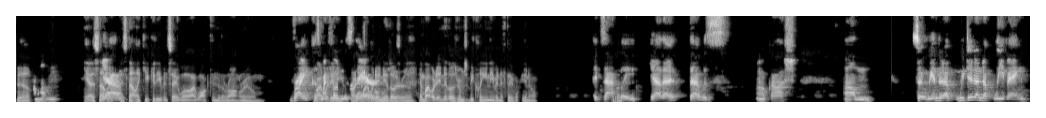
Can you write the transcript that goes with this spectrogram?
Yeah. um, Yeah, it's not. Yeah. Like, it's not like you could even say, "Well, I walked into the wrong room." right. Cause my phone any- was Right, why there. would any of those- There, yeah. And why would any of those rooms be clean, even if they were, you know? Exactly. Yeah, that that was oh gosh. Um, so we ended up, we did end up leaving.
